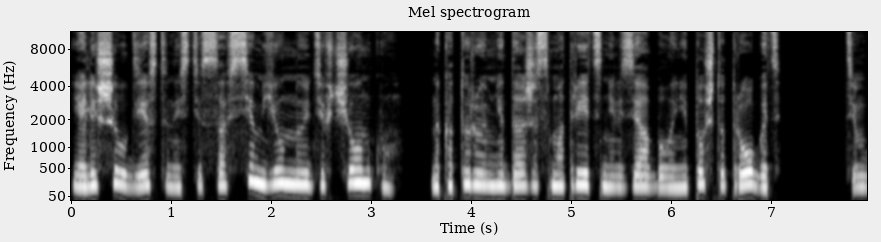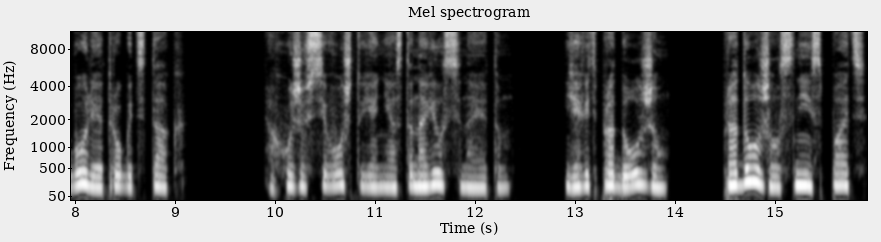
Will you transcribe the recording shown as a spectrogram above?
Я лишил девственности совсем юную девчонку, на которую мне даже смотреть нельзя было, не то что трогать, тем более трогать так. А хуже всего, что я не остановился на этом. Я ведь продолжил. Продолжил с ней спать.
